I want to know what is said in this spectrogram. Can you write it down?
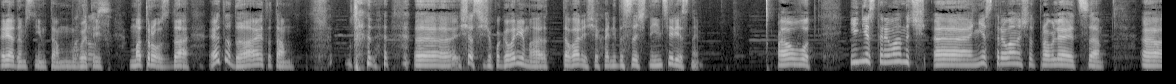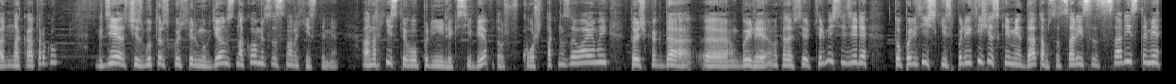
рядом с ним там в Матрос. этой... Матрос, да. Это да, это там... Сейчас еще поговорим о товарищах, они достаточно интересные. А вот. И Нестор Иванович, э, Нестор Иванович отправляется э, на каторгу, где, через Бутырскую тюрьму, где он знакомится с анархистами. анархисты его приняли к себе, потому что в кош так называемый, то есть когда э, были, ну, когда все в тюрьме сидели, то политические с политическими, да, там социалисты с социалистами,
